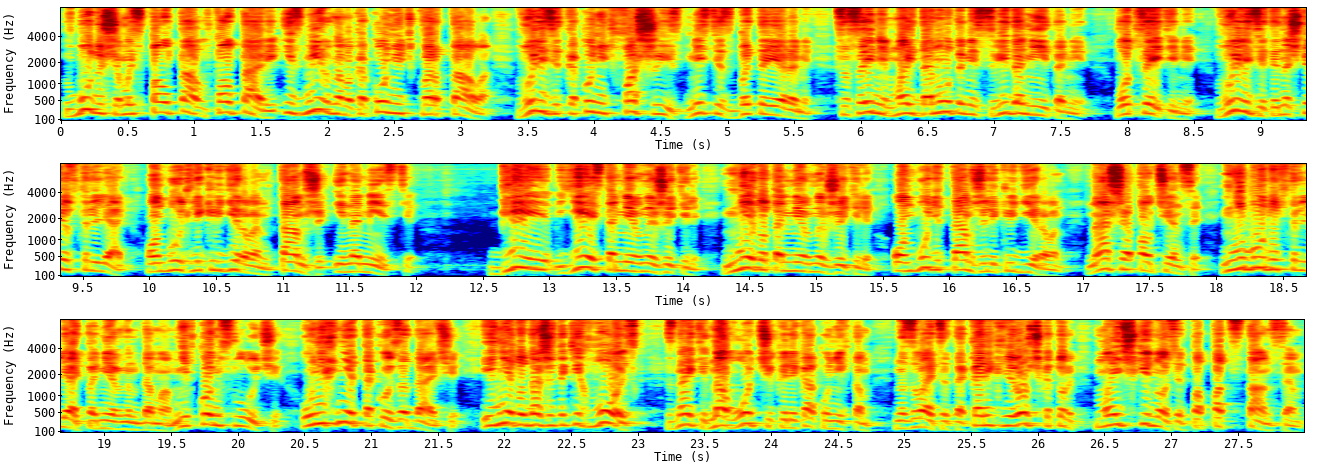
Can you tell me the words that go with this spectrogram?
В будущем из Полтав, в Полтаве, из мирного какого-нибудь квартала, вылезет какой-нибудь фашист вместе с БТРами, со своими майданутыми свидомитами, вот с этими, вылезет и начнет стрелять. Он будет ликвидирован там же и на месте. Есть там мирные жители, нету там мирных жителей, он будет там же ликвидирован. Наши ополченцы не будут стрелять по мирным домам, ни в коем случае. У них нет такой задачи. И нету даже таких войск, знаете, наводчик или как у них там называется это, корректировщик, который маячки носит по подстанциям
